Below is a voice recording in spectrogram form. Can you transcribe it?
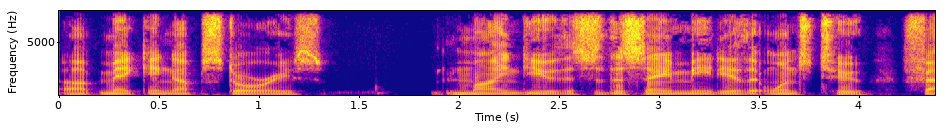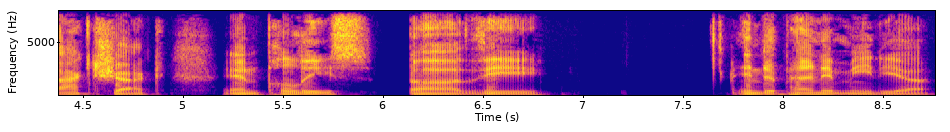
uh, making up stories. Mind you, this is the same media that wants to fact check and police uh, the independent media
